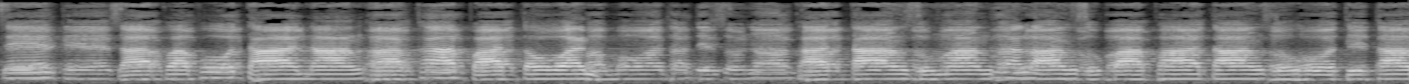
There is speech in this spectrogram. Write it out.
เศษเกสัพพุทธานังอาคาปัตตวนมโมทติสุนัขัตตังสุมังคลังสุปาพาตังสุโหติตัง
